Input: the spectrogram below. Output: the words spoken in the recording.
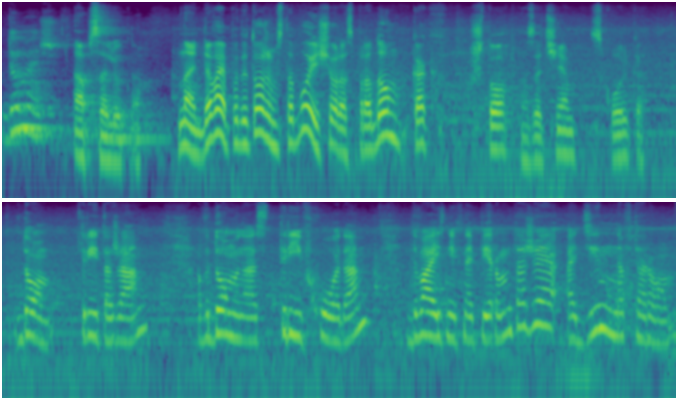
Думаешь? Абсолютно. Надь, давай подытожим с тобой еще раз про дом, как, что, зачем, сколько. Дом три этажа. В дом у нас три входа. Два из них на первом этаже, один на втором.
